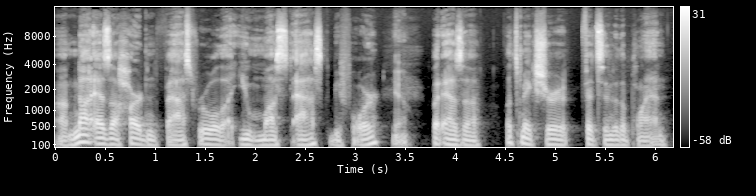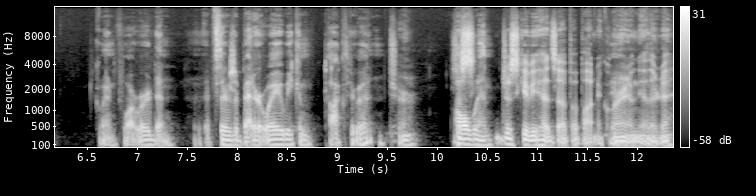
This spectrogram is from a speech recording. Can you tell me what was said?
um, not as a hard and fast rule that you must ask before, Yeah. But as a let's make sure it fits into the plan going forward. And if there's a better way, we can talk through it. sure I'll just, win. just give you a heads up I bought an aquarium the other day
